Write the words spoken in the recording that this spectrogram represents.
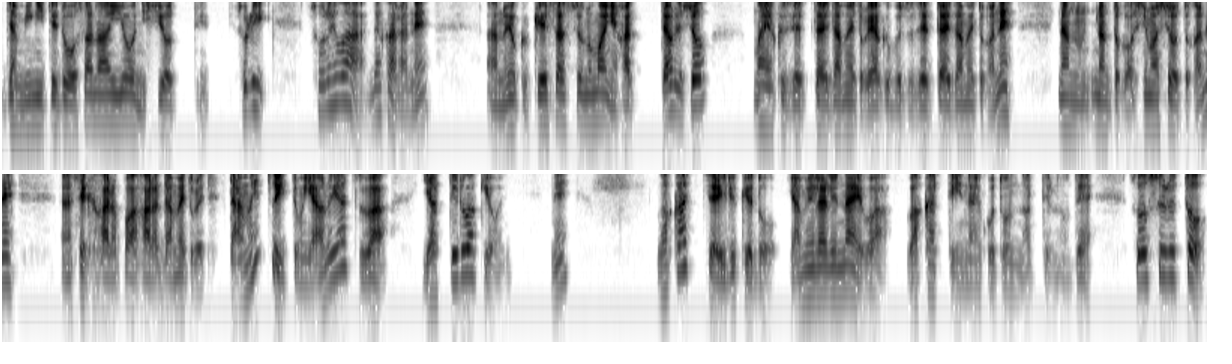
じゃあ右手で押さないようにしようって、それ、それは、だからね、あの、よく警察署の前に貼ってあるでしょ？麻薬絶対ダメとか、薬物絶対ダメとかね、なん、なんとかをしましょうとかね、セクハラパワハラダメとか、ダメと言ってもやるやつはやってるわけよ。ね。分かっちゃいるけど、やめられないは分かっていないことになってるので、そうすると、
